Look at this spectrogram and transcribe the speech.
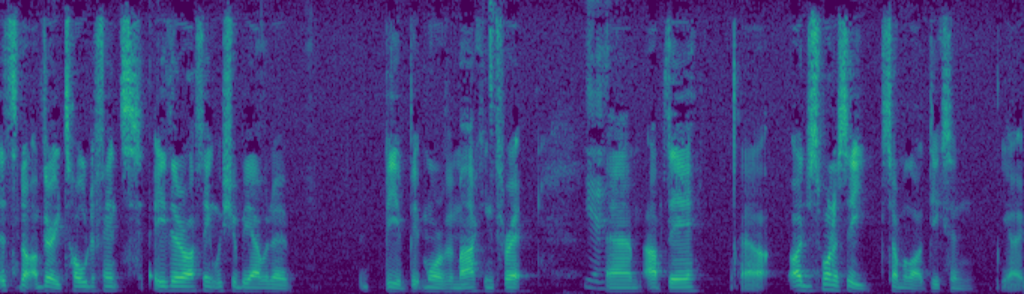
it's not a very tall defence either. I think we should be able to be a bit more of a marking threat Yeah, um, up there. Uh, I just want to see someone like Dixon, you know,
